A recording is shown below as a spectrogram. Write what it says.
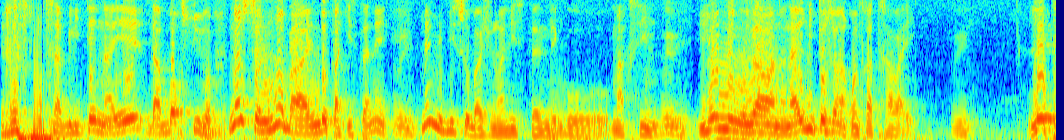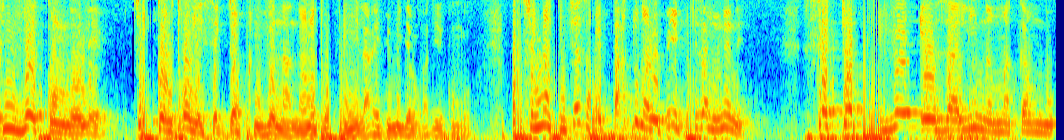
responsabilité naie d'abord suivre non seulement ba indo-pakistanais Oui. même biso ba journaliste ndeko Maxime Oui, oui. yo ndenge oza wana nayebi toso na contrat de travail Oui. les privés congolais qui contrôlent les secteurs privés dans, dans notre pays, la République démocratique du Congo? Pas seulement à Kinshasa, mais partout dans le pays, président Mounene. Secteur privé, ezali na makambu,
